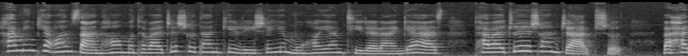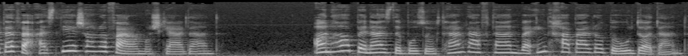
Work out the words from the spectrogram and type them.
همین که آن زنها متوجه شدند که ریشه موهایم تیره رنگه است توجهشان جلب شد و هدف اصلیشان را فراموش کردند. آنها به نزد بزرگتر رفتند و این خبر را به او دادند.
